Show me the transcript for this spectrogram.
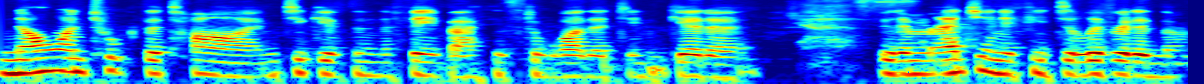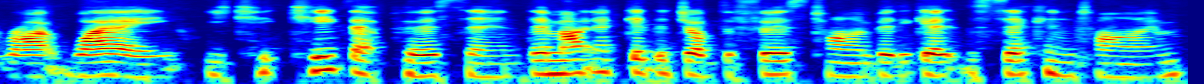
no one took the time to give them the feedback as to why they didn't get it. Yes. But imagine if you deliver it in the right way, you keep that person. They might not get the job the first time, but they get it the second time.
